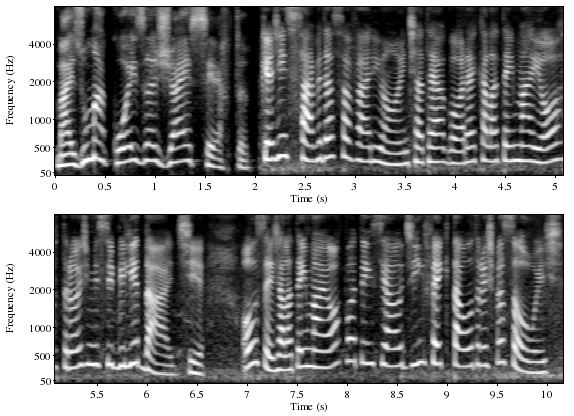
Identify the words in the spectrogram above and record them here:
Mas uma coisa já é certa. O que a gente sabe dessa variante até agora é que ela tem maior transmissibilidade, ou seja, ela tem maior potencial de infectar outras pessoas.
